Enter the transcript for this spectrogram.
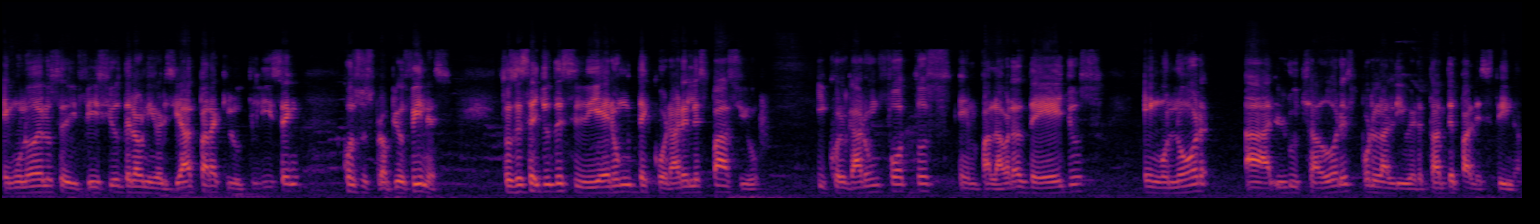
en uno de los edificios de la universidad para que lo utilicen con sus propios fines. Entonces ellos decidieron decorar el espacio y colgaron fotos en palabras de ellos en honor a luchadores por la libertad de Palestina.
